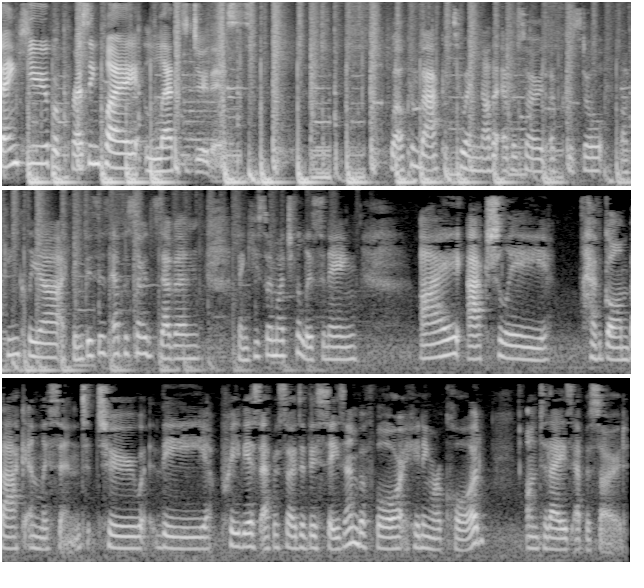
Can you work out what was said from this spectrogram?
Thank you for pressing play. Let's do this. Welcome back to another episode of Krystal Fucking Clear. I think this is episode seven. Thank you so much for listening. I actually have gone back and listened to the previous episodes of this season before hitting record on today's episode.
